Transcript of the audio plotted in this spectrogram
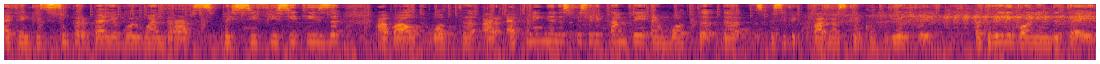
I think it's super valuable when there are specificities about what uh, are happening in the specific country and what the specific partners can contribute with but really going in detail.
